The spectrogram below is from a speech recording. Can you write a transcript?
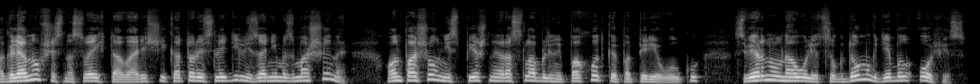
Оглянувшись на своих товарищей, которые следили за ним из машины, он пошел неспешной, расслабленной походкой по переулку, свернул на улицу к дому, где был офис.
